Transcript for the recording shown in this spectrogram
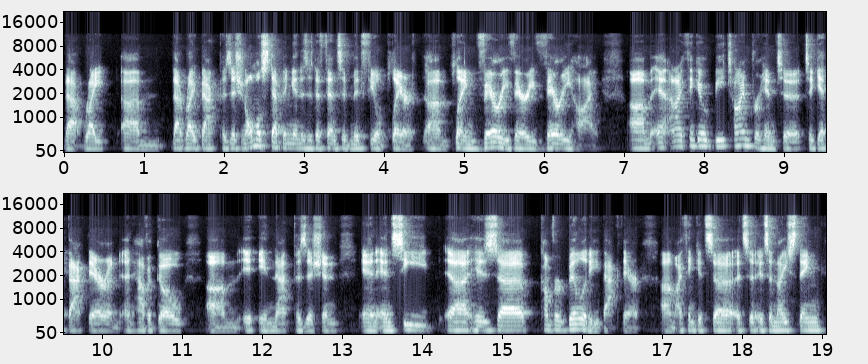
that right um, that right back position, almost stepping in as a defensive midfield player, um, playing very, very, very high. Um, and, and, I think it would be time for him to to get back there and, and have a go um, in, in, that position and and see uh, his uh, comfortability back there. Um, I think it's a it's a it's a nice thing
